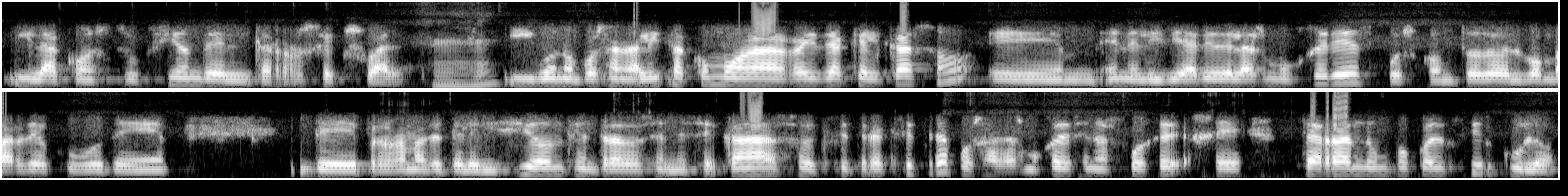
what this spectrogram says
y la construcción del terror sexual. Y bueno, pues analiza cómo a raíz de aquel caso, eh, en el ideario de las mujeres, pues con todo el bombardeo que hubo de de programas de televisión centrados en ese caso, etcétera, etcétera, pues a las mujeres se nos fue cerrando un poco el círculo,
